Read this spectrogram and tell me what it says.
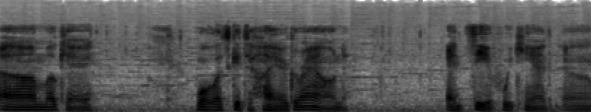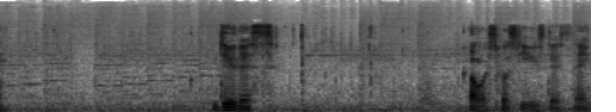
Um, okay. Well, let's get to higher ground and see if we can't, uh, do this. Oh, we're supposed to use this thing.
